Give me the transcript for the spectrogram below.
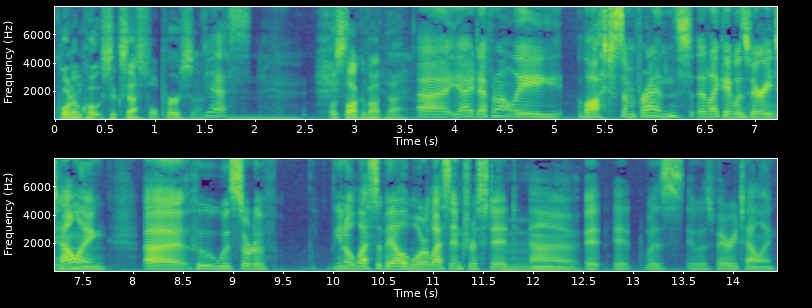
quote unquote successful person. Yes. Let's talk about that. Uh, yeah, I definitely lost some friends. uh, Like it was very telling. Uh, who was sort of, you know, less available or less interested. Uh, it it was it was very telling.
